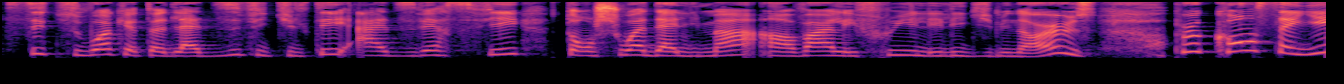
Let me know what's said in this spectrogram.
si tu vois que tu as de la difficulté à diversifier ton choix d'aliments envers les fruits et les légumineuses. On peut conseiller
